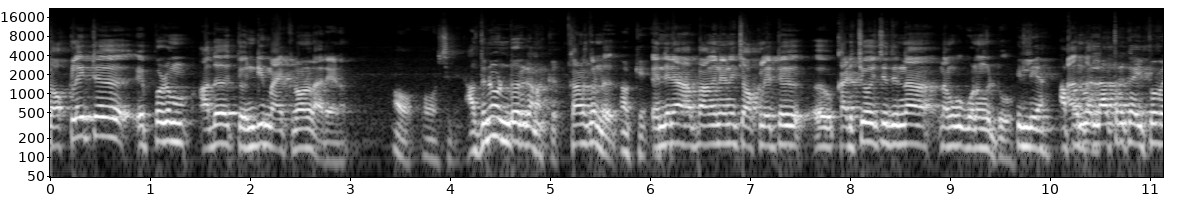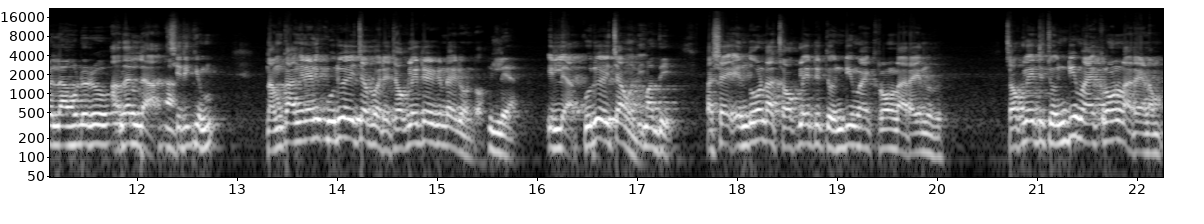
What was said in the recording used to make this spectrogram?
ചോക്ലേറ്റ് എപ്പോഴും അത് ട്വന്റി മൈക്രോണിൽ അറിയണം ഓ ഓ ശരി. അതിനുണ്ട് ഒരു കണക്ക്. കണക്കുണ്ട്. ഓക്കെ. എന്തിനാ അപ്പൊ അങ്ങനെയാണ് ചോക്ലേറ്റ് കടിച്ചു വെച്ച് തിന്നാ നമുക്ക് ഗുണം കിട്ടുമോ ഇല്ല. അതെന്താ? വല്ലാത്ത കയ്പും എല്ലാം കൂടി ഒരു അതല്ല ശരിക്കും നമുക്ക് അങ്ങനെയാണെങ്കിൽ കുരു കഴിച്ചാൽ പോരെ? ചോക്ലേറ്റ് കഴിക്കേണ്ട കാര്യമുണ്ടോ? ഇല്ല. ഇല്ല. കുരു കഴിച്ചാൽ മതി. മതി. പക്ഷേ എന്തുകൊണ്ടാണ് ചോക്ലേറ്റ് ട്വന്റി മൈക്രോണിൽ അരയുന്നത്? ചോക്ലേറ്റ് ട്വന്റി മൈക്രോണിൽ അരയണം.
